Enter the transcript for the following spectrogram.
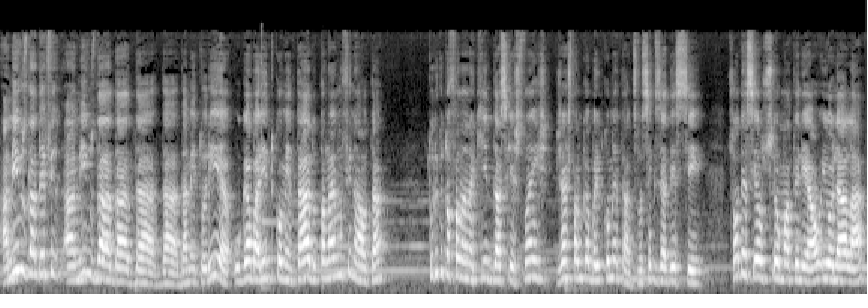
Amigos, da, amigos da, da, da, da, da mentoria, o gabarito comentado está lá no final, tá? Tudo que eu estou falando aqui das questões já está no gabarito comentado. Se você quiser descer só descer o seu material e olhar lá.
